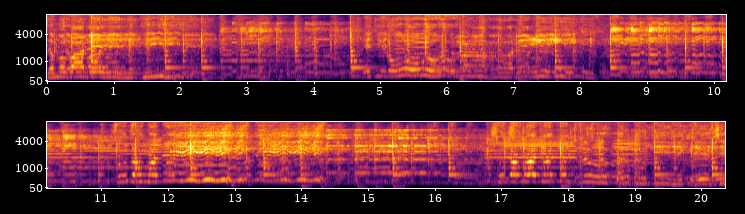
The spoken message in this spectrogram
જમવારે નથી. એ જે રોટલા રે સુદામાજી સુદામાજી કૃષ્ણ પ્રભુજીને કે છે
